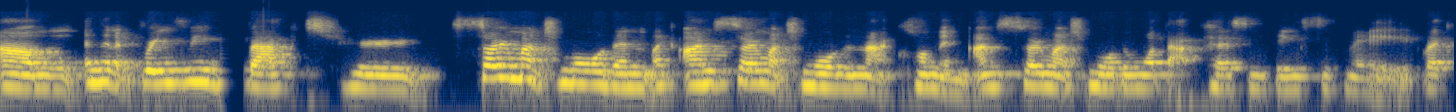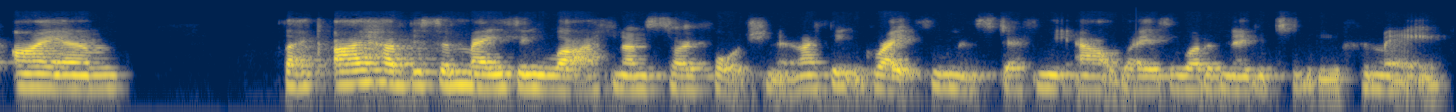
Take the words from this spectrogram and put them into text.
Um, and then it brings me back to so much more than like I'm so much more than that comment. I'm so much more than what that person thinks of me. Like I am like I have this amazing life and I'm so fortunate. And I think gratefulness definitely outweighs a lot of negativity for me.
